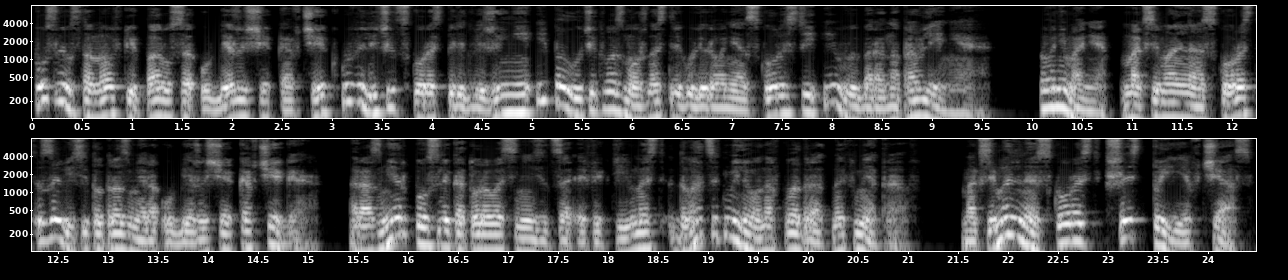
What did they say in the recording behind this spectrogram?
После установки паруса убежище ковчег увеличит скорость передвижения и получит возможность регулирования скорости и выбора направления. Внимание! Максимальная скорость зависит от размера убежища ковчега. Размер, после которого снизится эффективность 20 миллионов квадратных метров. Максимальная скорость 6 ПЕ в час.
